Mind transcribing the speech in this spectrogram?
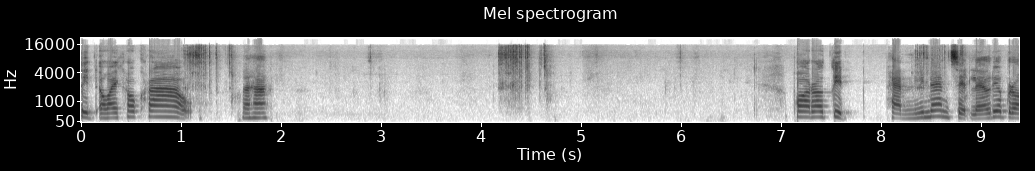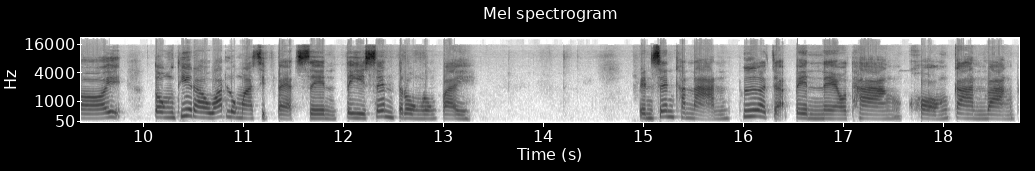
ติดเอาไว้คร่าวๆนะคะพอเราติดแผ่นนี้แน่นเสร็จแล้วเรียบร้อย ตรงที่เราวัดลงมา 18 เซนตีเส้นตรงลงไป เป็นเส้นขนานเพื่อจะเป็นแนวทางของการวางแพ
